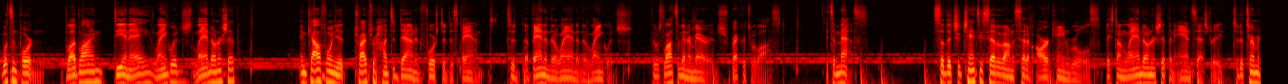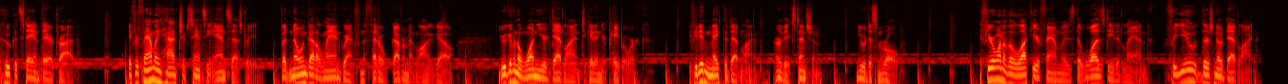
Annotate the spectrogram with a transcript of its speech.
What's important? Bloodline, DNA, language, land ownership? In California, tribes were hunted down and forced to disband, to abandon their land and their language. There was lots of intermarriage, records were lost. It's a mess. So the Chukchansi settled on a set of arcane rules based on land ownership and ancestry to determine who could stay in their tribe. If your family had Chukchansi ancestry, but no one got a land grant from the federal government long ago, you were given a one year deadline to get in your paperwork. If you didn't make the deadline, or the extension, you were disenrolled. If you're one of the luckier families that was deeded land, For you, there's no deadline,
